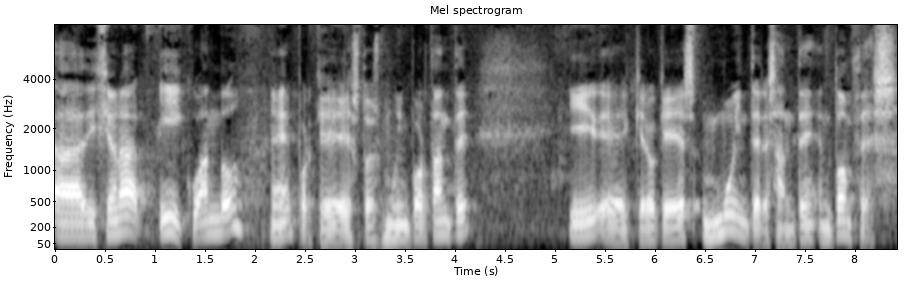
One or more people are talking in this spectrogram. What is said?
adicionar y cuándo, ¿eh? porque esto es muy importante y eh, creo que es muy interesante. Entonces,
